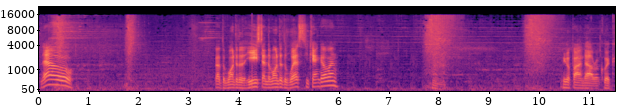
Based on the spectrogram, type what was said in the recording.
No! Got the one to the east and the one to the west you can't go in? We go find out real quick.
